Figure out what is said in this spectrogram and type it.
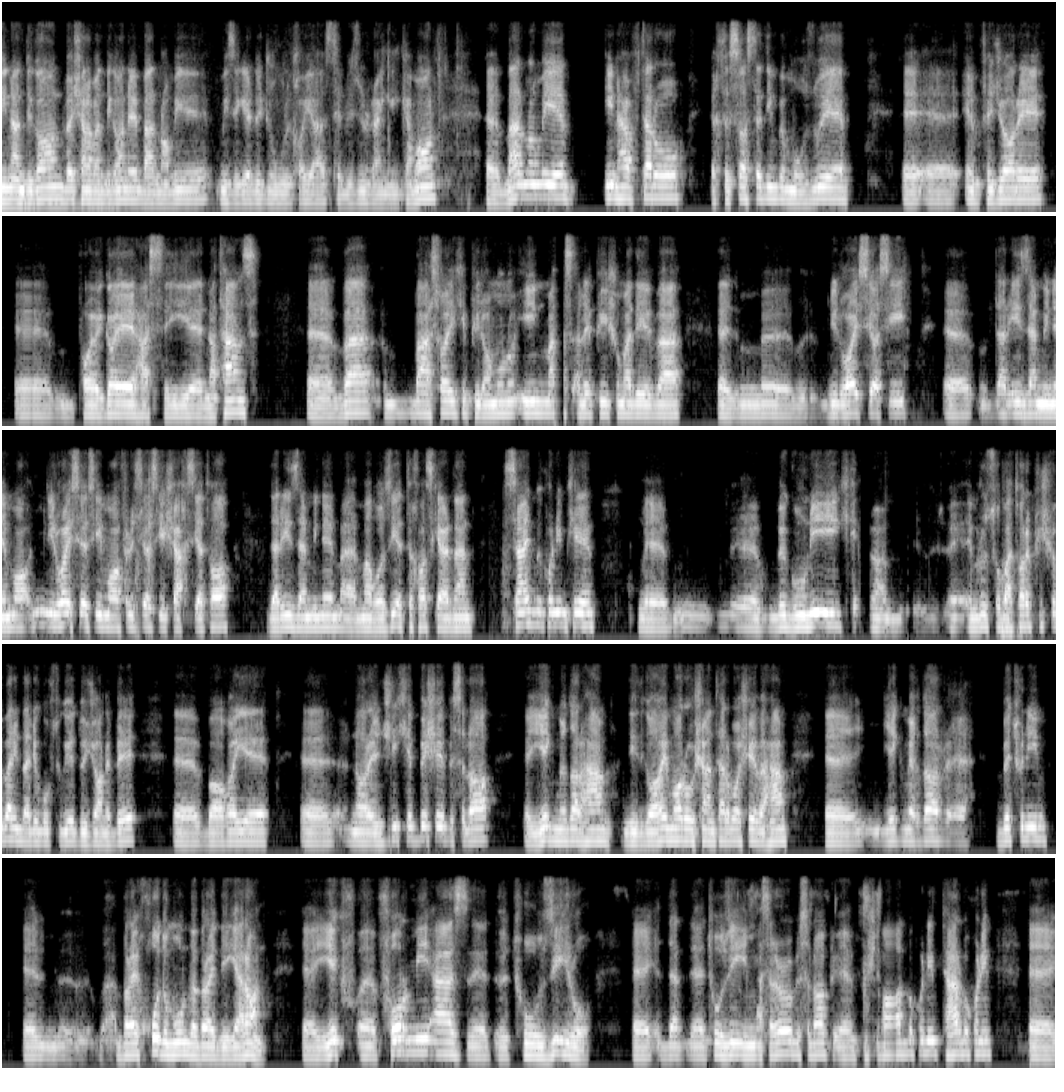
بینندگان و شنوندگان برنامه میزگرد جمهوری خواهی از تلویزیون رنگین کمان. برنامه این هفته رو اختصاص دادیم به موضوع انفجار پایگاه هسته‌ای نتنز و بحث هایی که پیرامون این مسئله پیش اومده و نیروهای سیاسی در این زمینه ما نیروهای سیاسی معافر سیاسی شخصیت ها در این زمینه موازی اتخاذ کردن. سعی می‌کنیم که به گونی امروز صحبت ها رو پیش ببریم در یک گفتگوی دو جانبه با آقای نارنجی که بشه به صلاح یک مقدار هم دیدگاه ما روشنتر باشه و هم یک مقدار بتونیم برای خودمون و برای دیگران. یک فرمی از توضیح رو در توضیح این مسئله رو به صلاح پیشنهاد بکنیم تر بکنیم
